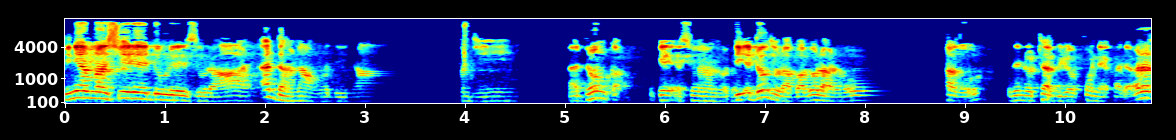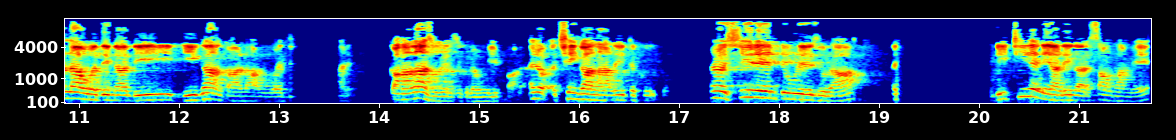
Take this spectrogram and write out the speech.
ဒီနေရာမှာရှင်းနေတူရဲဆိုတာအဒ္ဒါနဝတိနကြီးအဒုံကကဲအစွမ်းဆိုဒီအဒုံဆိုတာဘာပြောတာတော့အဲ့ကိုဦးဇင်းတို့ထပ်ပြီးတော့ဖွင့်တဲ့အခါကျအရဏဝတိနာဒီဒီကကာလဝတိကာလဆိုတဲ့စကားလုံးလေးပါတယ်အဲ့တော့အချိန်ကာလလေးတစ်ခုပေါ့အဲ့တော့ရှည်တယ်တူတယ်ဆိုတာ ဒီထိတဲ့နေရာလေးကစောင့်ထားမယ်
